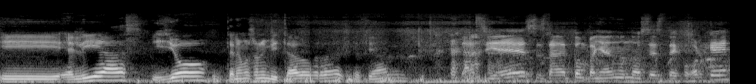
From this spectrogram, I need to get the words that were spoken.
y Elías y yo tenemos un invitado, ¿verdad? Especial. Así es, está acompañándonos este Jorge.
